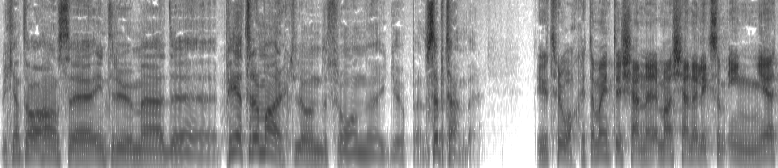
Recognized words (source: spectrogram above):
Vi kan ta hans eh, intervju med eh, Petra Marklund från eh, gruppen September. Det är ju tråkigt när man inte känner, man känner liksom inget,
